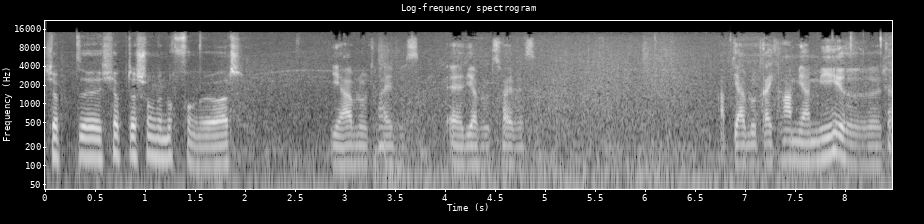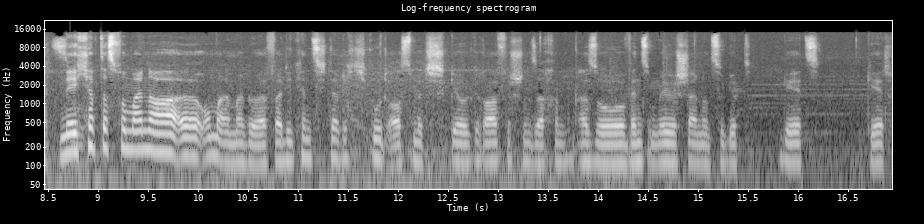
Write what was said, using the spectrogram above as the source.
Ich hab, äh, ich hab da schon genug von gehört. Diablo 3 wissen. Äh, Diablo 2 wissen. Ab Diablo 3 kamen ja mehrere dazu. Nee, ich hab das von meiner äh, Oma immer gehört, weil die kennt sich da richtig gut aus mit geografischen Sachen. Also, wenn es um Edelsteine und so geht. Geht's. Geht.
